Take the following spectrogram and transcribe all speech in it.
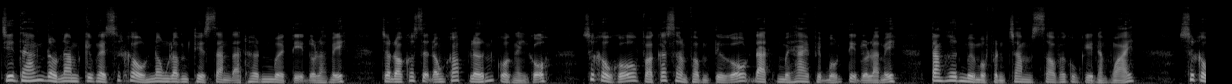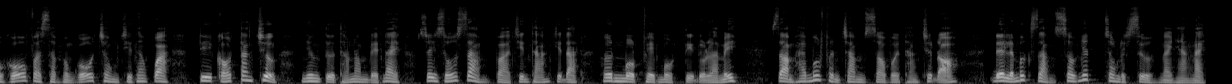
9 tháng đầu năm kim ngạch xuất khẩu nông lâm thủy sản đạt hơn 10 tỷ đô la Mỹ, trong đó có sự đóng góp lớn của ngành gỗ. Xuất khẩu gỗ và các sản phẩm từ gỗ đạt 12,4 tỷ đô la Mỹ, tăng hơn 11% so với cùng kỳ năm ngoái. Xuất khẩu gỗ và sản phẩm gỗ trong 9 tháng qua tuy có tăng trưởng nhưng từ tháng 5 đến nay doanh số giảm và 9 tháng chỉ đạt hơn 1,1 tỷ đô la Mỹ, giảm 21% so với tháng trước đó. Đây là mức giảm sâu nhất trong lịch sử ngành hàng này.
